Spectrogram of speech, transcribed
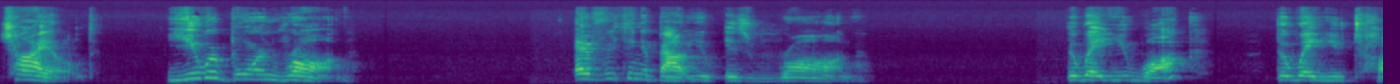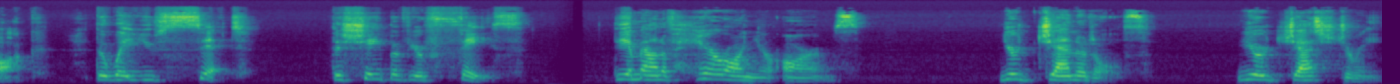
child, you were born wrong. Everything about you is wrong. The way you walk, the way you talk, the way you sit, the shape of your face, the amount of hair on your arms, your genitals, your gesturing,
